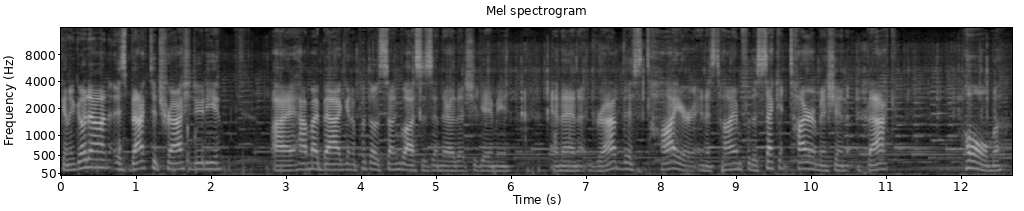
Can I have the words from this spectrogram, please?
gonna go down. It's back to trash duty. I have my bag, gonna put those sunglasses in there that she gave me, and then grab this tire, and it's time for the second tire mission back home.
